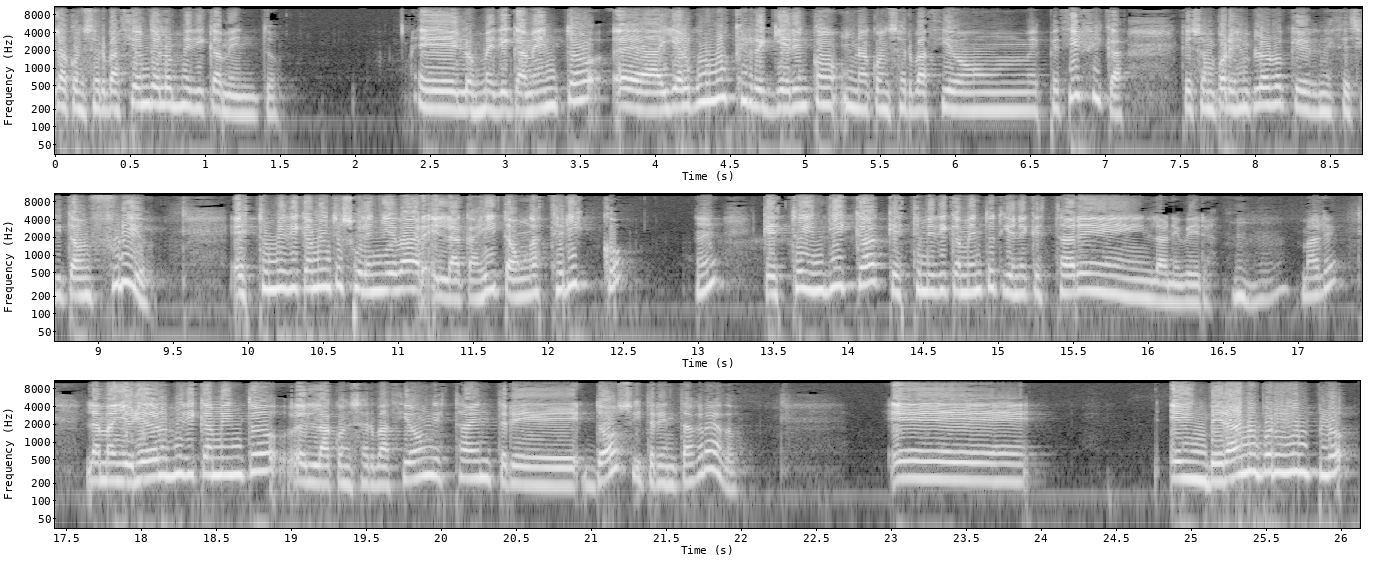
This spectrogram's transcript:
la conservación de los medicamentos. Eh, los medicamentos, eh, hay algunos que requieren una conservación específica, que son, por ejemplo, los que necesitan frío. Estos medicamentos suelen llevar en la cajita un asterisco, que esto indica que este medicamento tiene que estar en la nevera. ¿vale? La mayoría de los medicamentos, la conservación está entre 2 y 30 grados. en verano, por ejemplo,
